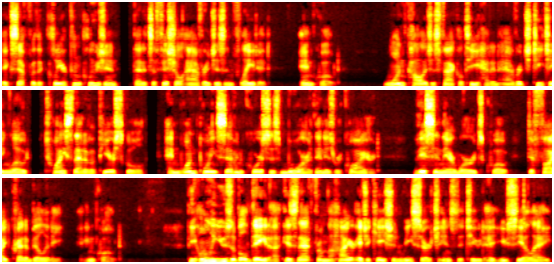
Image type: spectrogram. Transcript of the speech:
except for the clear conclusion that its official average is inflated. end quote. One college's faculty had an average teaching load twice that of a peer school and 1.7 courses more than is required. This, in their words, quote, defied credibility. The only usable data is that from the Higher Education Research Institute at UCLA,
